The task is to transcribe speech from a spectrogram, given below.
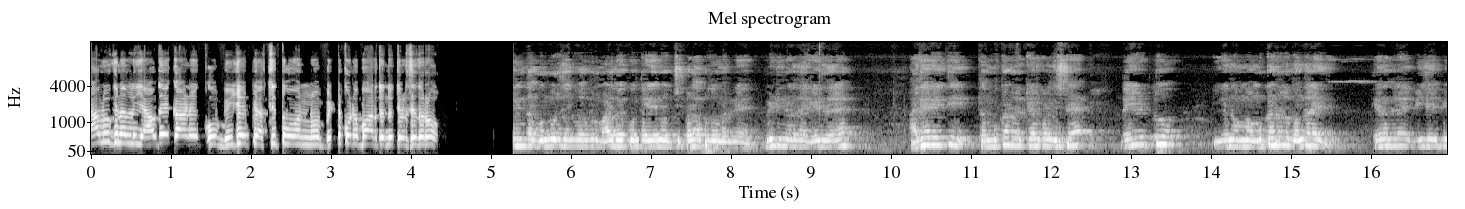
ತಾಲೂಕಿನಲ್ಲಿ ಯಾವುದೇ ಕಾರಣಕ್ಕೂ ಬಿಜೆಪಿ ಅಸ್ತಿತ್ವವನ್ನು ಬಿಟ್ಟುಕೊಡಬಾರದು ಎಂದು ತಿಳಿಸಿದರು. ಮುನ್ನೂರು ಜನವರೆಗೂ ಮಾಡಬೇಕು ಅಂತ ಏನು ಚಿಕ್ಕಬಳ್ಳಾಪುರದಲ್ಲಿ ಮೊನ್ನೆ ಮೀಟಿಂಗ್ ನಡೆದಾಗ ಹೇಳಿದ್ದಾರೆ. ಅದೇ ರೀತಿ ತನ್ನ ಮುಖಂಡರು ಕೇಳ್ಕೊಳ್ಳೋದಿಷ್ಟೇ. ದಯವಿಟ್ಟು ಈಗ ನಮ್ಮ ಮುಖಂಡರಲ್ಲಿ ಗೊಂದಲ ಇದೆ. ಏನಂದ್ರೆ ಬಿಜೆಪಿ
